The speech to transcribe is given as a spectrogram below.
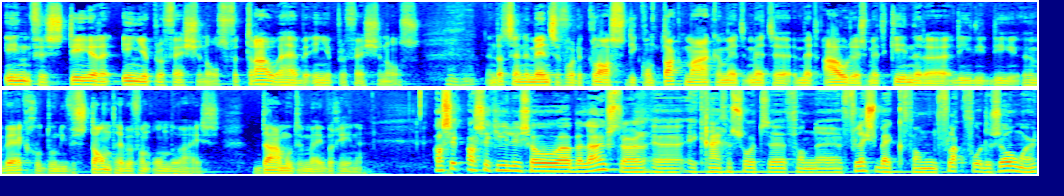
investeren in je professionals, vertrouwen hebben in je professionals. En dat zijn de mensen voor de klas die contact maken met, met, eh, met ouders, met kinderen, die, die, die hun werk goed doen, die verstand hebben van onderwijs. Daar moeten we mee beginnen. Als ik, als ik jullie zo eh, beluister, eh, ik krijg een soort eh, van flashback van vlak voor de zomer.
